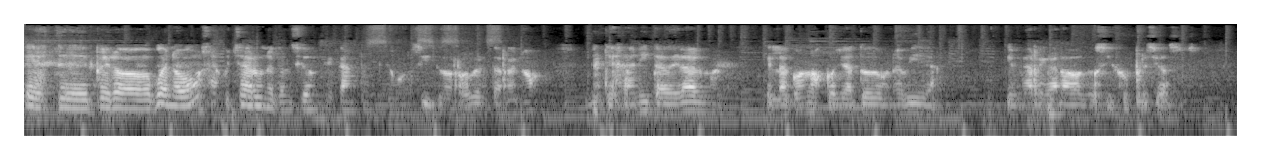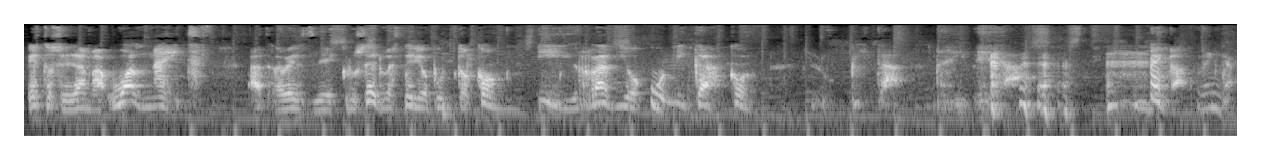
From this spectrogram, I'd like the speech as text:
Este, pero bueno, vamos a escuchar una canción que canta mi amorcito Roberta Renault, mi tejanita del alma, que la conozco ya toda una vida, que me ha regalado dos hijos preciosos. Esto se llama One Night a través de cruceroestereo.com y Radio Única con Lupita Rivera. Venga. Venga.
